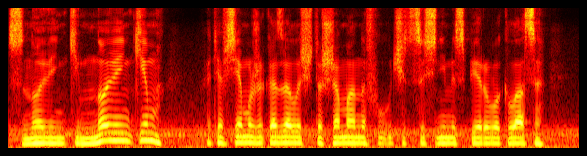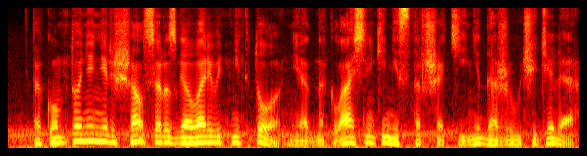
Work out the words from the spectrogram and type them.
С новеньким-новеньким, хотя всем уже казалось, что Шаманов учится с ними с первого класса, в таком тоне не решался разговаривать никто, ни одноклассники, ни старшаки, ни даже учителя.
